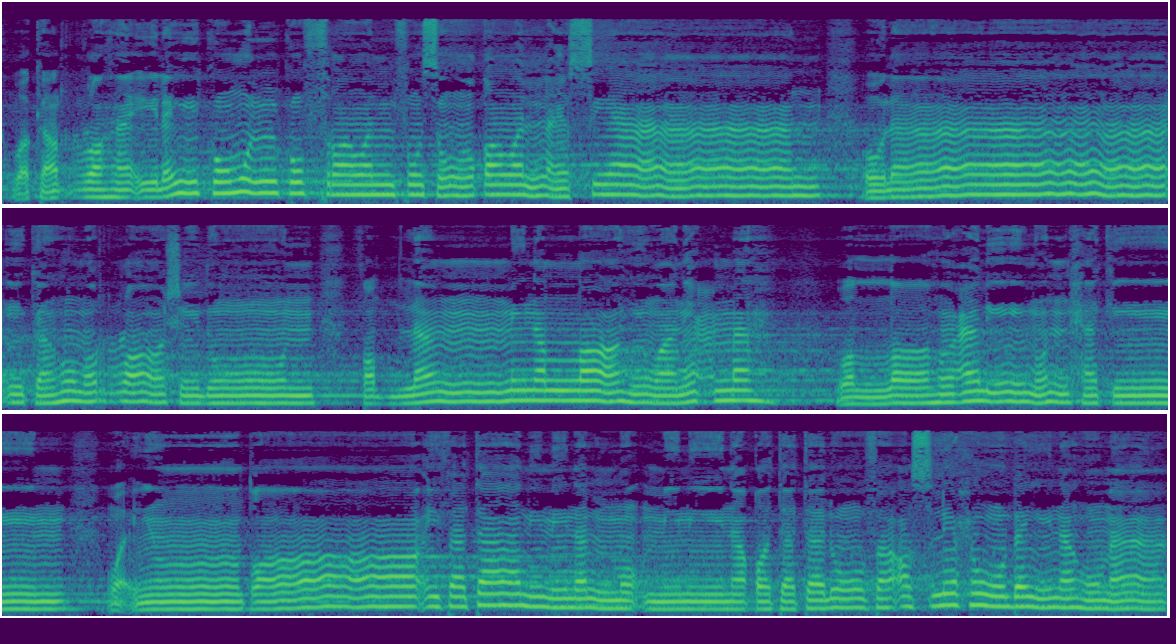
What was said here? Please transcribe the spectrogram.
وكره إليكم الكفر والفسوق والعصيان. أولئك هم الراشدون. فضلا من الله ونعمة. والله عليم حكيم. وإن طائفتان من المؤمنين اقتتلوا فأصلحوا بينهما.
